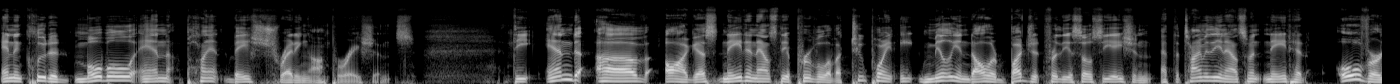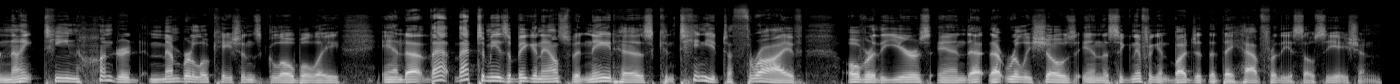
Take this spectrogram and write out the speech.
and included mobile and plant based shredding operations the end of August, NAID announced the approval of a $2.8 million budget for the association. At the time of the announcement, NAID had over 1,900 member locations globally. And uh, that, that to me is a big announcement. NAID has continued to thrive over the years, and that, that really shows in the significant budget that they have for the association.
